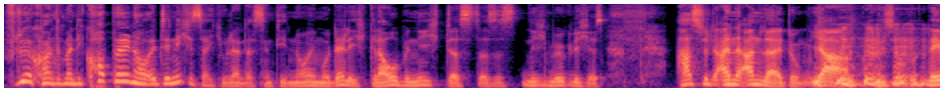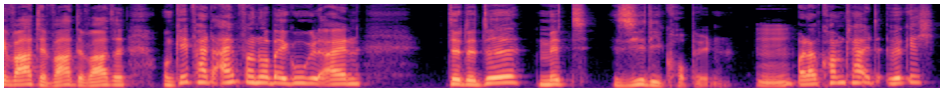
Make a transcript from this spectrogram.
Früher konnte man die koppeln, heute nicht. Ich sage, Julian, das sind die neuen Modelle. Ich glaube nicht, dass, dass es nicht möglich ist. Hast du eine Anleitung? Ja. Ich so, nee, warte, warte, warte. Und gib halt einfach nur bei Google ein, d -d -d mit Siri koppeln. Und dann kommt halt wirklich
